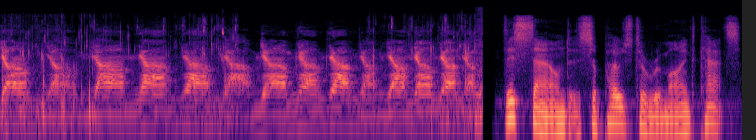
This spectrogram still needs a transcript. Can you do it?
Yum yum yum yum yum yum yum yum yum yum yum yum yum yum. This sound is supposed to remind cats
